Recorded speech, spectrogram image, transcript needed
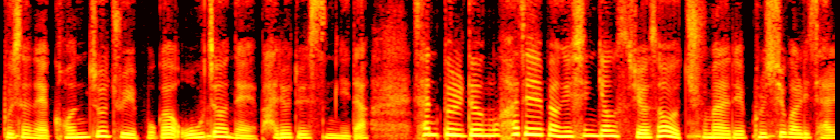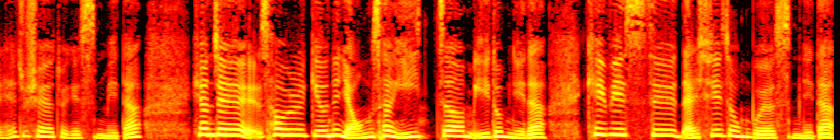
부산에 건조주의보가 오전에 발효됐습니다. 있습니다. 산불 등 화재 예방에 신경 쓰셔서 주말에 불씨 관리 잘 해주셔야 되겠습니다. 현재 서울 기온은 영상 2.2도입니다. KBS 날씨 정보였습니다.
